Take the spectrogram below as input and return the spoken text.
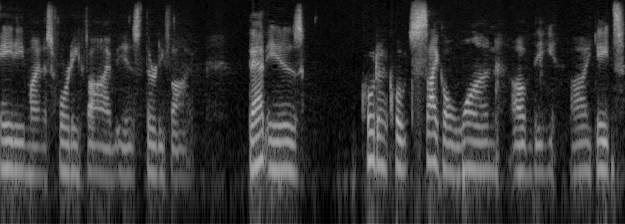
80 minus 45 is 35. That is quote unquote cycle one of the uh, Yates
